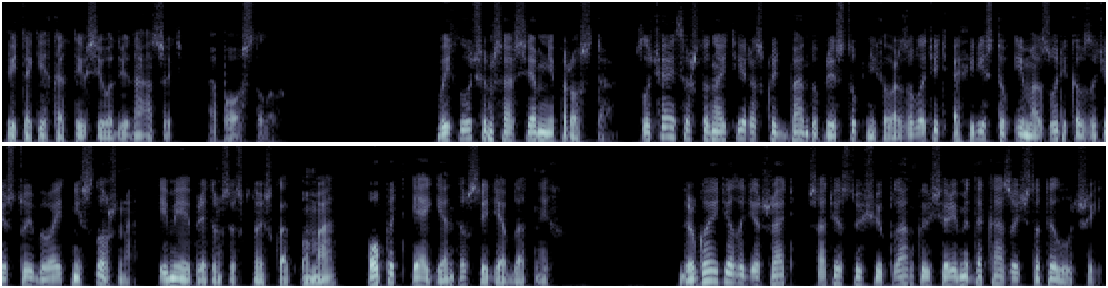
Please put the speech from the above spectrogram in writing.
Ведь таких, как ты, всего двенадцать апостолов. Быть лучшим совсем непросто. Случается, что найти и раскрыть банду преступников, разоблачить аферистов и мазуриков зачастую бывает несложно, имея при этом сыскной склад ума, опыт и агентов среди облатных. Другое дело держать соответствующую планку и все время доказывать, что ты лучший.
